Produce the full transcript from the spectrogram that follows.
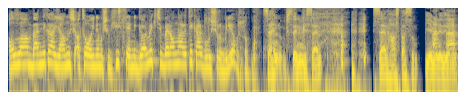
Allah'ım ben ne kadar yanlış ata oynamışım hislerini görmek için ben onlarla tekrar buluşurum biliyor musun? Sen, seni mi sen? sen hastasın. Yemin ediyorum.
